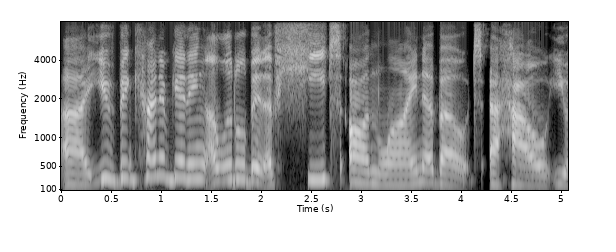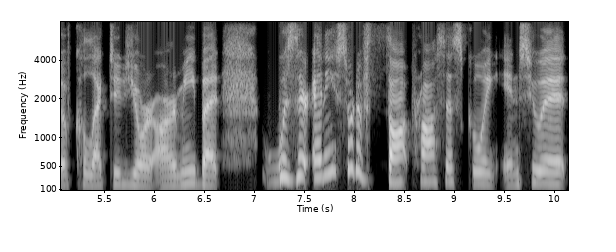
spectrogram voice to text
Uh, you've been kind of getting a little bit of heat online about uh, how you have collected your army, but was there any sort of thought process going into it?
